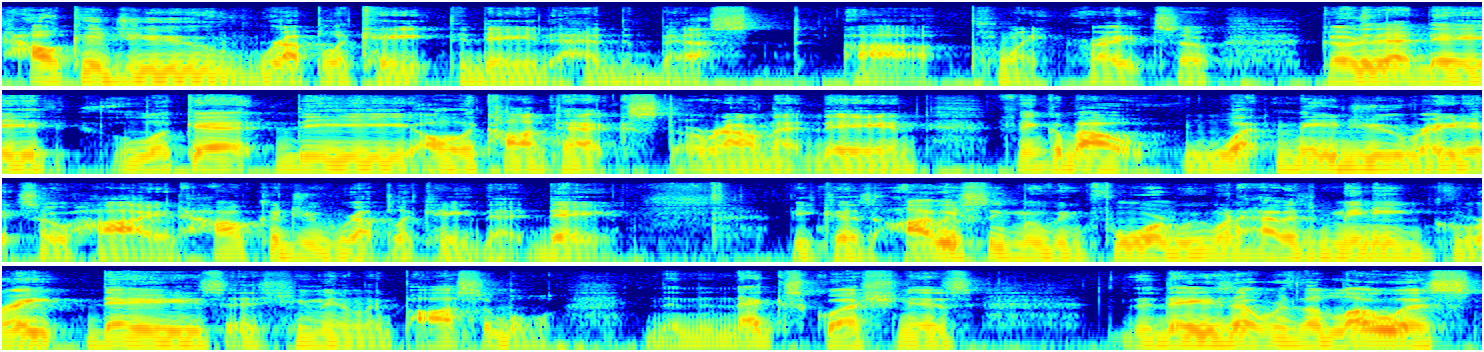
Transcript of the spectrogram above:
how could you replicate the day that had the best uh, point, right? So go to that day, look at the all the context around that day, and think about what made you rate it so high, and how could you replicate that day? Because obviously, moving forward, we want to have as many great days as humanly possible. And then the next question is, the days that were the lowest,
